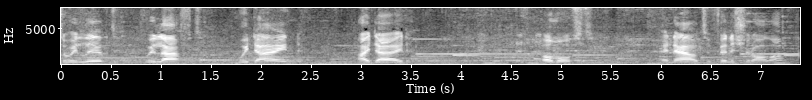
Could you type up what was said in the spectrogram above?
So we lived, we laughed, we dined, I died, almost. And now to finish it all off,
